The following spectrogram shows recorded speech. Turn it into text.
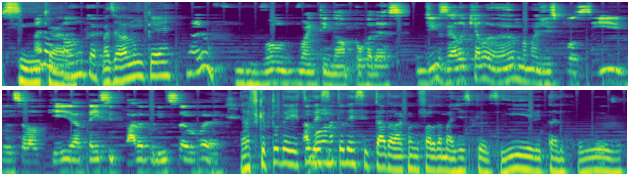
Sim, Mas cara. Não, nunca. Mas ela não quer. Eu vou, vou entender uma porra dessa. Diz ela que ela ama magia explosiva, sei lá o que, até excitada por isso. Ué. Ela fica toda, tá toda, bom, né? toda excitada lá quando fala da magia explosiva e tal e coisa.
